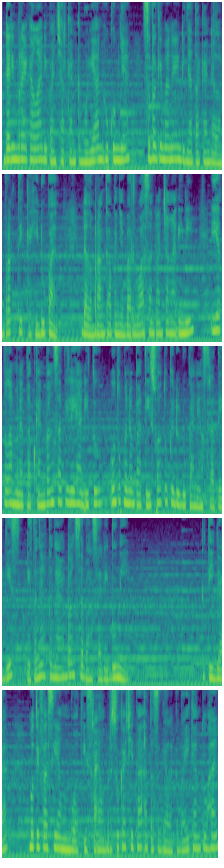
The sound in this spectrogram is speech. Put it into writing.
Dari merekalah dipancarkan kemuliaan hukumnya sebagaimana yang dinyatakan dalam praktik kehidupan. Dalam rangka penyebar luasan rancangan ini, ia telah menetapkan bangsa pilihan itu untuk menempati suatu kedudukan yang strategis di tengah-tengah bangsa-bangsa di bumi. Ketiga, motivasi yang membuat Israel bersuka cita atas segala kebaikan Tuhan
